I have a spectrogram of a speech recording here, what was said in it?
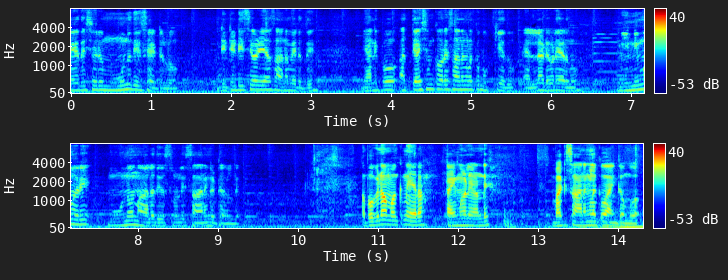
ഏകദേശം ഒരു മൂന്ന് ദിവസമായിട്ടുള്ളൂ. ഡി ടി ഡി സി വഴിയാണ് സാധനം വരുന്നത്. ഞാനിപ്പോൾ അത്യാവശ്യം കുറേ സാധനങ്ങളൊക്കെ ബുക്ക് ചെയ്തു. എല്ലാം അടിപൊളിയായിരുന്നു. മിനിമം ഒരു മൂന്നോ നാലോ ദിവസത്തിനുള്ളിൽ സാധനം കിട്ടാറുണ്ട്. അപ്പോൾ പിന്നെ നമുക്ക് നേരെ ടൈം കളയാണ്ട് ബാക്കി സാധനങ്ങളൊക്കെ വാങ്ങിക്കാൻ പോവാം.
